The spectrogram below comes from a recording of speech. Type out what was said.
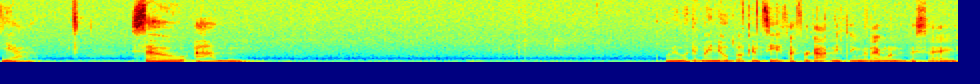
yeah. So, um, let me look at my notebook and see if I forgot anything that I wanted to say.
